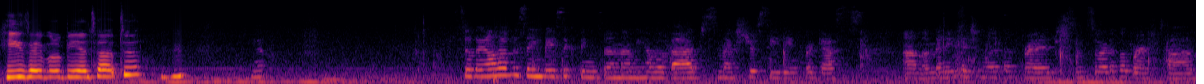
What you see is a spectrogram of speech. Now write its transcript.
he's able to be in tub too Mm-hmm. Yep. So they all have the same basic things in them. You have a bed, some extra seating for guests, um, a mini kitchen with a fridge, some sort of a birth tub,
